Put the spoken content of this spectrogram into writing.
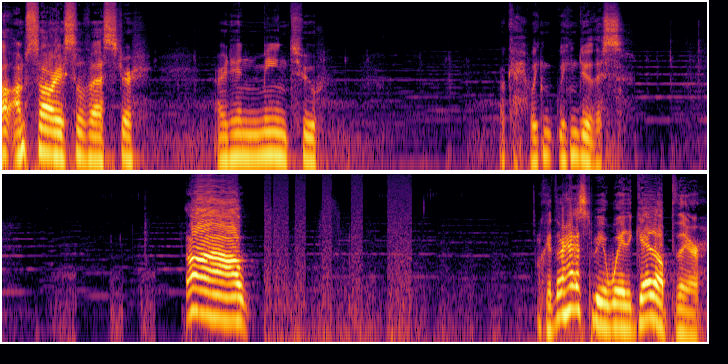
Oh, I'm sorry, Sylvester. I didn't mean to. Okay, we can we can do this. Oh! Okay, there has to be a way to get up there.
